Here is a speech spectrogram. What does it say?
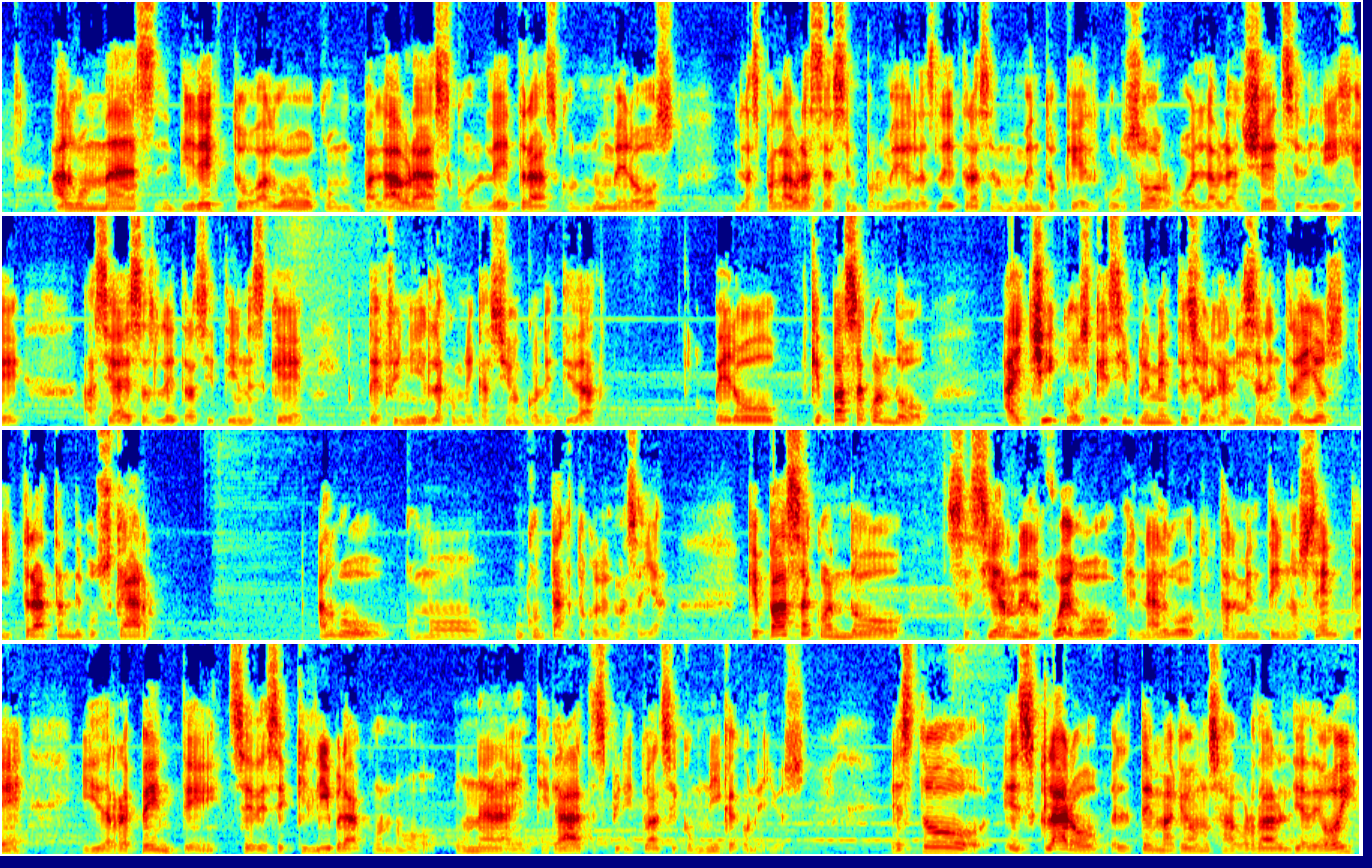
algo más directo, algo con palabras, con letras, con números. Las palabras se hacen por medio de las letras al momento que el cursor o la blanchette se dirige hacia esas letras y tienes que definir la comunicación con la entidad. Pero, ¿qué pasa cuando hay chicos que simplemente se organizan entre ellos y tratan de buscar algo como un contacto con el más allá? ¿Qué pasa cuando se cierne el juego en algo totalmente inocente y de repente se desequilibra cuando una entidad espiritual se comunica con ellos? Esto es claro el tema que vamos a abordar el día de hoy.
